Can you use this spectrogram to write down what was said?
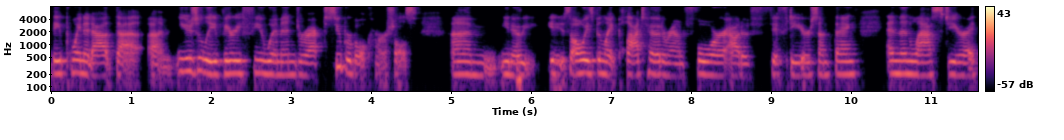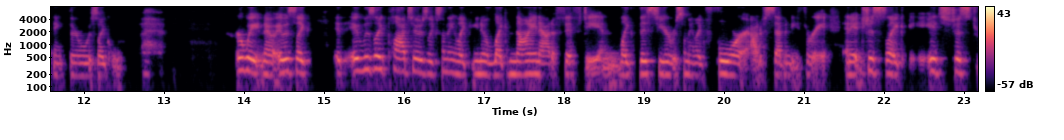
they pointed out that um, usually very few women direct Super Bowl commercials. Um, you know, it's always been like plateaued around four out of 50 or something. And then last year, I think there was like, or wait, no, it was like it, it was like plateaus like something like you know like nine out of 50 and like this year was something like four out of 73 and it just like it's just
